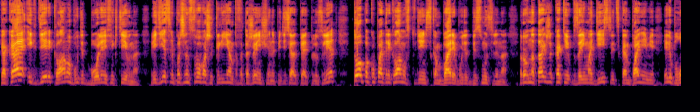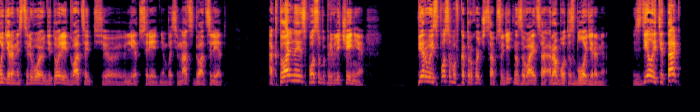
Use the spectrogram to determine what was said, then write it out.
какая и где реклама будет более эффективна. Ведь если большинство ваших клиентов это женщины 55 плюс лет, то покупать рекламу в студенческом баре будет бессмысленно. Ровно так же, как и взаимодействовать с компаниями или блогерами с целевой аудиторией 20 э, лет в среднем, 18-20 лет. Актуальные способы привлечения. Первый из способов, который хочется обсудить, называется работа с блогерами. Сделайте так,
